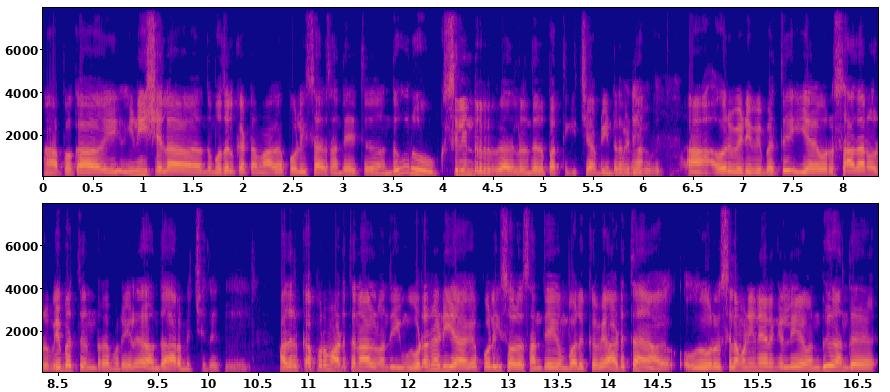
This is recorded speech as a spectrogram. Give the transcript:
அப்போ கா இனிஷியலாக வந்து முதல் கட்டமாக போலீஸார் சந்தேகித்தது வந்து ஒரு சிலிண்டர் அதில் இருந்தது பத்திக்கிச்சு அப்படின்றது. ஒரு வெடி விபத்து ஒரு சாதாரண ஒரு விபத்துன்ற முறையில் வந்து ஆரம்பிச்சது. அதற்கப்புறம் அடுத்த நாள் வந்து இவங்க உடனடியாக போலீஸோட சந்தேகம் வலுக்கவே அடுத்த ஒரு சில மணி நேரங்கள்லேயே வந்து அந்த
